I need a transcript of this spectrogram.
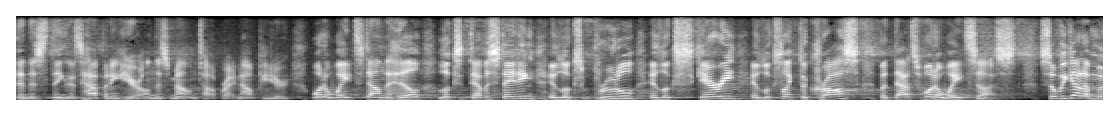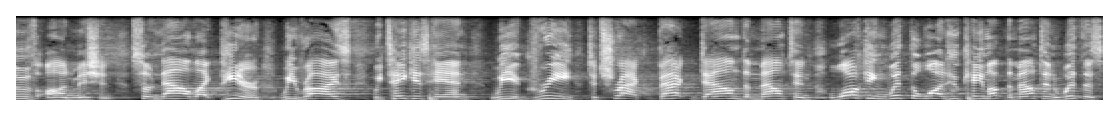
than this thing that's happening here on this mountaintop right now, Peter. What awaits down the hill looks devastating, it looks brutal, it looks scary, it looks like the cross, but that's what awaits us. So we got to move on mission. So now, like Peter, we rise, we take his hand, we agree to track back down the mountain, walking with the one who came up the mountain with us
